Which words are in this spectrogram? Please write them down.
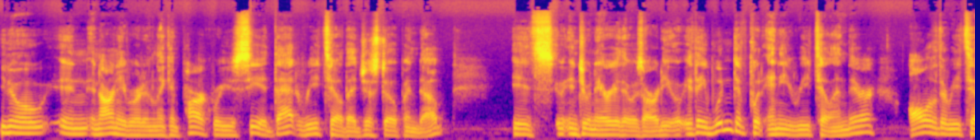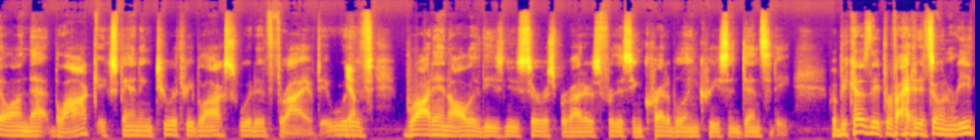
You know, in in our neighborhood in Lincoln Park, where you see it, that retail that just opened up, it's into an area that was already. If they wouldn't have put any retail in there, all of the retail on that block, expanding two or three blocks, would have thrived. It would yep. have brought in all of these new service providers for this incredible increase in density. But because they provided its own re-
